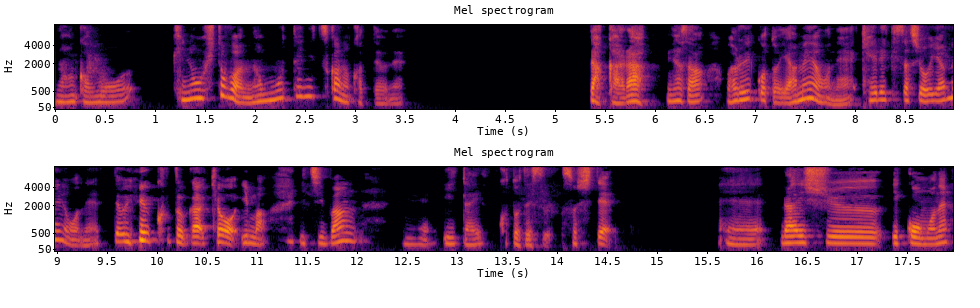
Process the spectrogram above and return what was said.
なんかもう、昨日一晩何も手につかなかったよね。だから、皆さん、悪いことやめようね。経歴詐称やめようね。ということが今日、今、一番、え、言いたいことです。そして、えー、来週以降もね、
